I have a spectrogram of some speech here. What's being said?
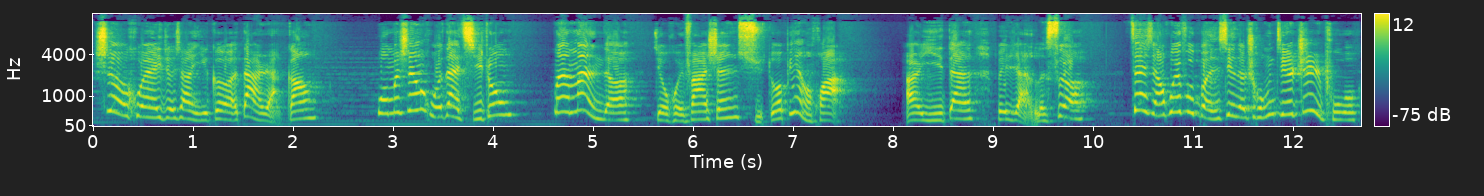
社会就像一个大染缸，我们生活在其中，慢慢的就会发生许多变化，而一旦被染了色，再想恢复本性的纯洁质朴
